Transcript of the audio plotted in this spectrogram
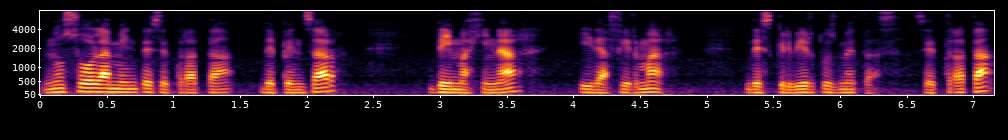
No solamente se trata de pensar, de imaginar y de afirmar, de escribir tus metas. Se trata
